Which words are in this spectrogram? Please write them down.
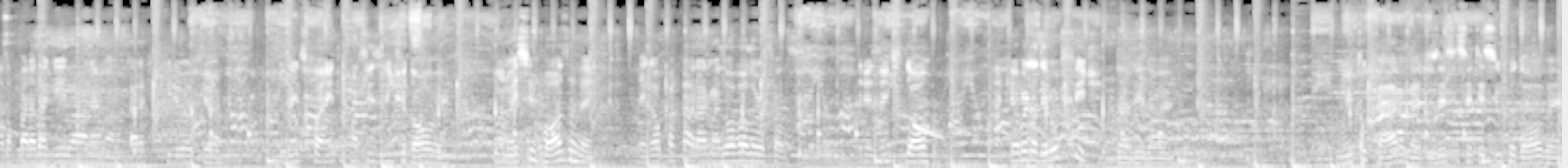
da, da parada gay lá, né, mano? O cara que criou aqui, ó. 240, 420 dólares. Mano, esse rosa, velho. Legal pra caralho, mas olha o valor, fala. 300 dólares. Aqui é o verdadeiro outfit da vida, velho. Muito caro, velho. 265 dólares, velho.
